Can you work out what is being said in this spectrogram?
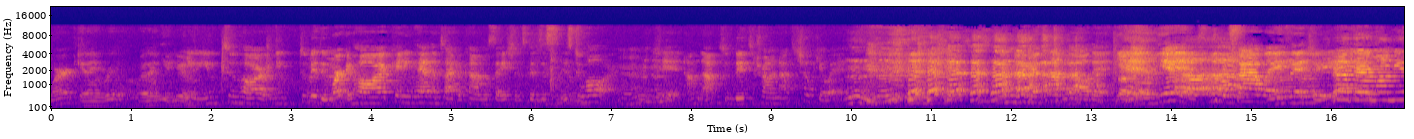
work, It ain't real. It ain't you, you. you, you too hard, you too busy Mhm. working hard, can't even have them type of conversations because it's, it's too hard. Mhm. Shit, I'm, I'm too busy trying not to choke your ass. Mhm. I got time for all that. Yeah, yeah. Looking sideways at you. You know what that remind me?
